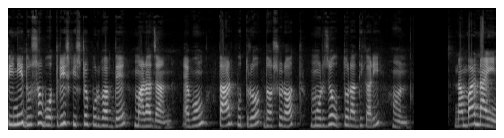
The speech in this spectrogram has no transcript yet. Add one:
তিনি দুশো বত্রিশ খ্রিস্টপূর্বাব্দে মারা যান এবং তার পুত্র দশরথ মৌর্য উত্তরাধিকারী হন। নাম্বার নাইন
